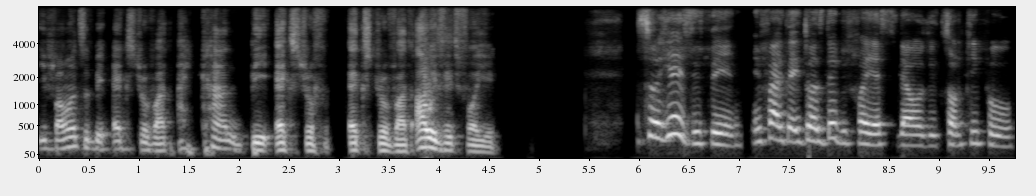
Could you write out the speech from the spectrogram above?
if I want to be extrovert, I can't be extro extrovert. How is it for you? so here's the thing. In fact, it was day before yesterday. I was with some people,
